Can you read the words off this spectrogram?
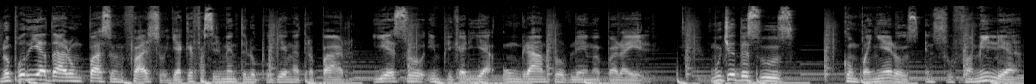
No podía dar un paso en falso ya que fácilmente lo podían atrapar y eso implicaría un gran problema para él. Muchos de sus compañeros en su familia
